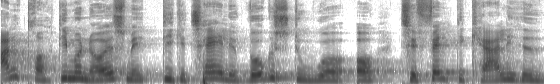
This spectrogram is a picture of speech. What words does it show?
andre de må nøjes med digitale vuggestuer og tilfældig kærlighed.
